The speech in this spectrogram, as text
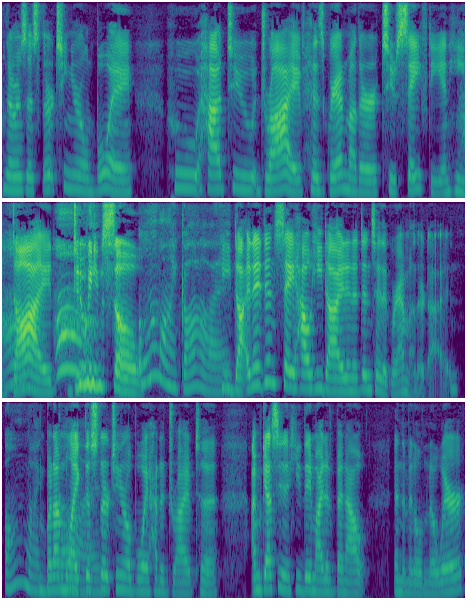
there was this 13 year old boy who had to drive his grandmother to safety and he died doing so. Oh my god. he died and it didn't say how he died and it didn't say the grandmother died. Oh my but i'm like this 13 year old boy had to drive to i'm guessing that he they might have been out in the middle of nowhere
